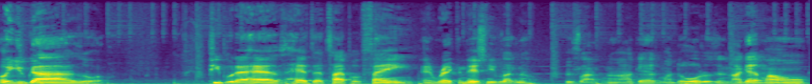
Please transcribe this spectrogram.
or you guys or people that has had that type of fame and recognition, he was like, no. It's like, no, I got my daughters and I got my own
